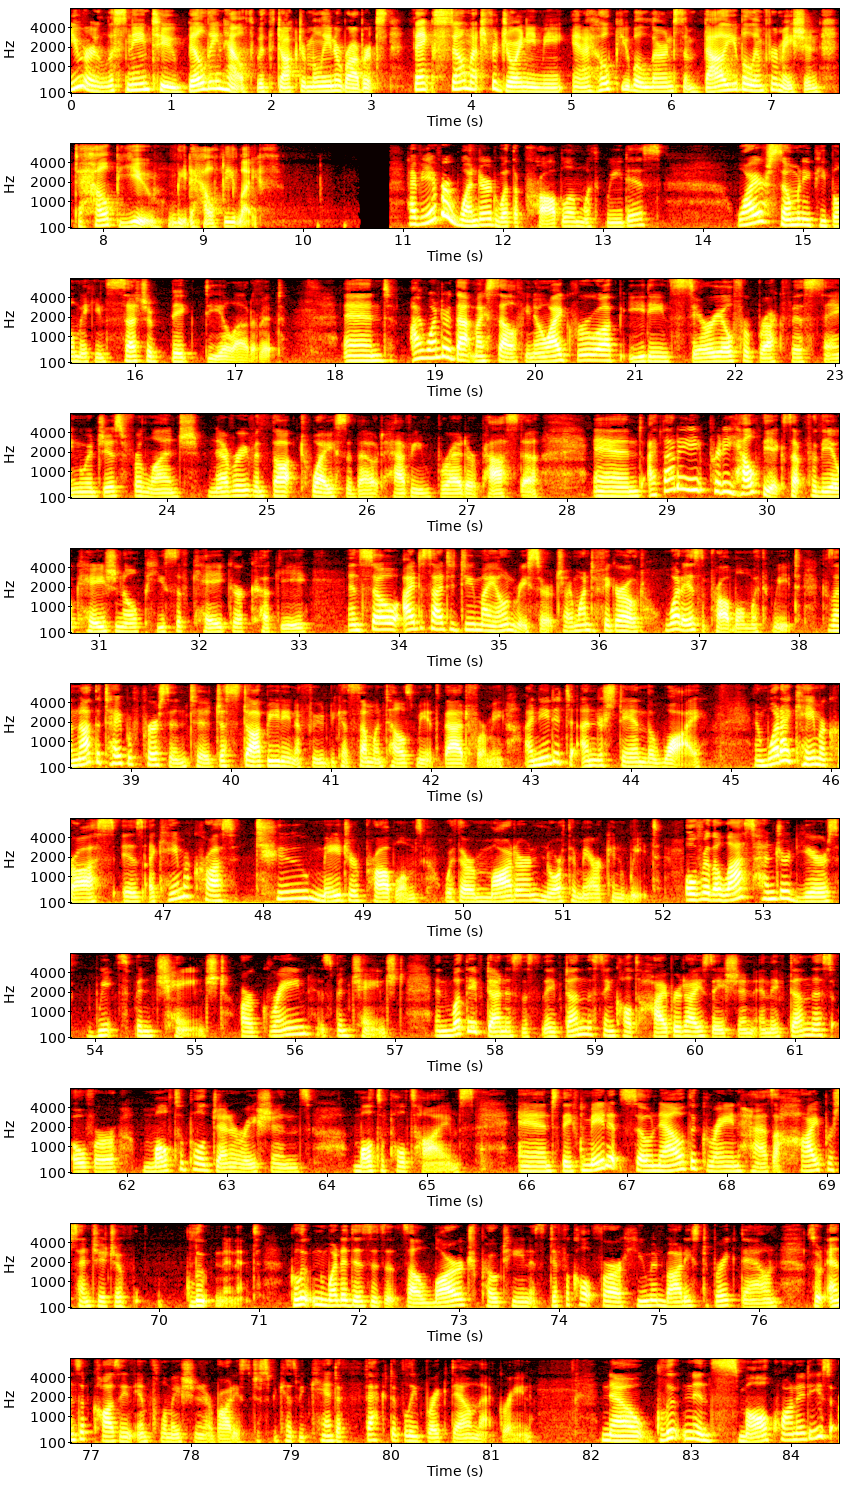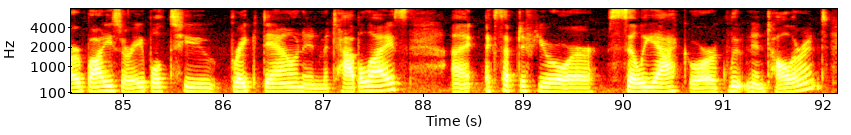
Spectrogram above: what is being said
You are listening to Building Health with Dr. Melina Roberts. Thanks so much for joining me, and I hope you will learn some valuable information to help you lead a healthy life. Have you ever wondered what the problem with wheat is? Why are so many people making such a big deal out of it? And I wondered that myself. You know, I grew up eating cereal for breakfast, sandwiches for lunch, never even thought twice about having bread or pasta. And I thought I ate pretty healthy, except for the occasional piece of cake or cookie. And so I decided to do my own research. I wanted to figure out what is the problem with wheat, because I'm not the type of person to just stop eating a food because someone tells me it's bad for me. I needed to understand the why. And what I came across is I came across two major problems with our modern North American wheat. Over the last hundred years, wheat's been changed. Our grain has been changed. And what they've done is this they've done this thing called hybridization, and they've done this over multiple generations, multiple times. And they've made it so now the grain has a high percentage of gluten in it. Gluten, what it is, is it's a large protein. It's difficult for our human bodies to break down. So it ends up causing inflammation in our bodies just because we can't effectively break down that grain. Now, gluten in small quantities, our bodies are able to break down and metabolize, uh, except if you're celiac or gluten intolerant.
